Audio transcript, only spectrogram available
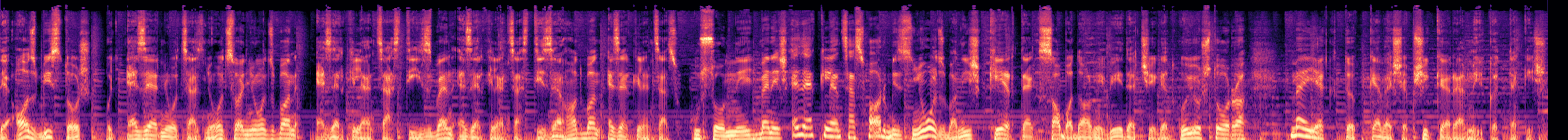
de az biztos, hogy 1888-ban, 1910-ben, 1916-ban, 1924-ben és 1938-ban is kértek szabadalmi védettséget golyostorra, melyek több-kevesebb sikerrel működtek is.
